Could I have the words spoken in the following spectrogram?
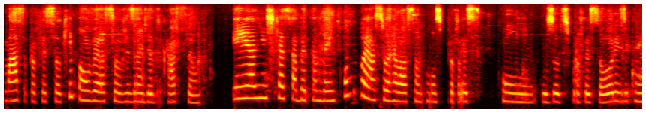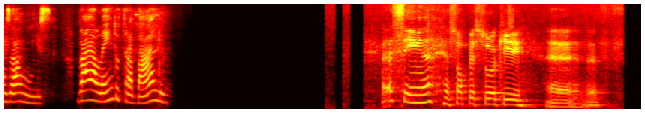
Massa, professor, que bom ver a sua visão de educação. E a gente quer saber também como é a sua relação com os, com os outros professores e com os alunos. Vai além do trabalho? É sim, né? Eu sou uma pessoa que é,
